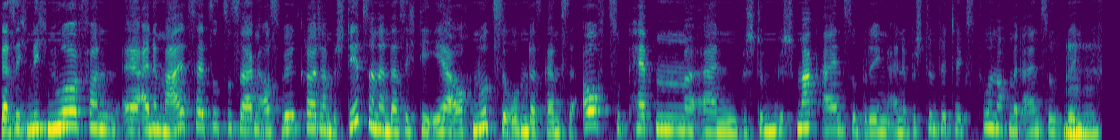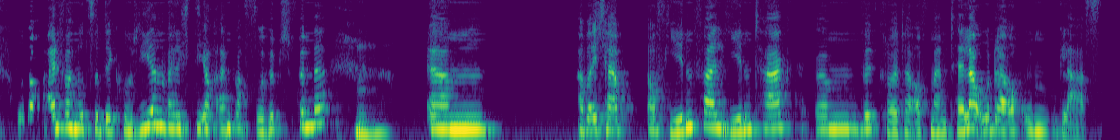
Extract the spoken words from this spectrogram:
dass ich nicht nur von äh, eine Mahlzeit sozusagen aus Wildkräutern besteht, sondern dass ich die eher auch nutze, um das Ganze aufzupeppen, einen bestimmten Geschmack einzubringen, eine bestimmte Textur noch mit einzubringen mhm. oder auch einfach nur zu dekorieren, weil ich die auch einfach so hübsch finde. Mhm. Ähm, aber ich habe auf jeden Fall jeden Tag ähm, Wildkräuter auf meinem Teller oder auch im Glas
